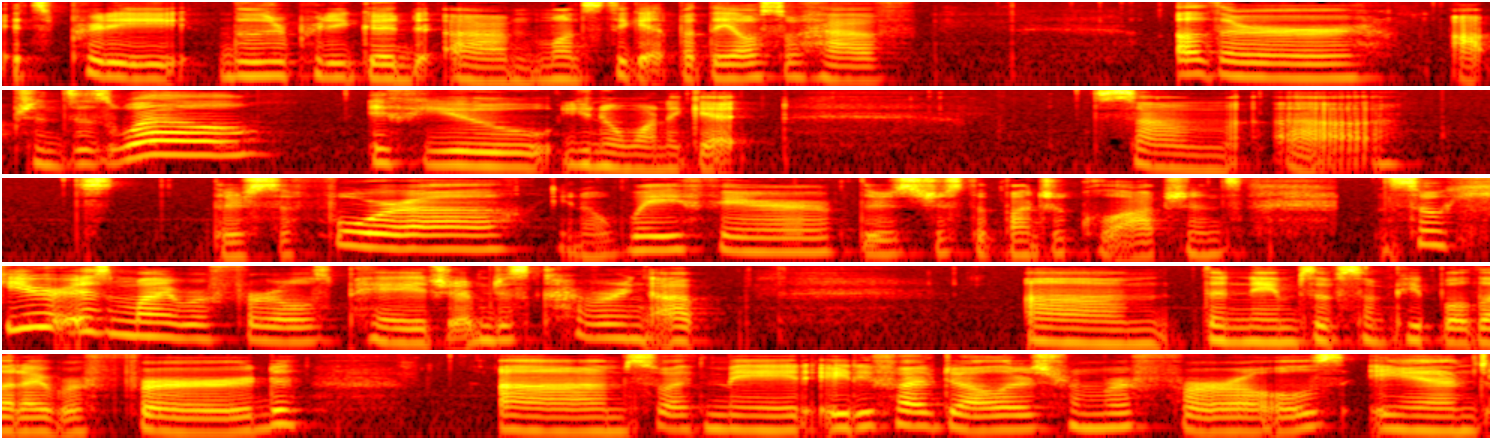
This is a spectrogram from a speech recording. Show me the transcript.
it's pretty, those are pretty good um, ones to get, but they also have other options as well if you, you know, want to get some uh, there's Sephora, you know, Wayfair. There's just a bunch of cool options. So here is my referrals page. I'm just covering up um, the names of some people that I referred. Um, so I've made $85 from referrals, and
